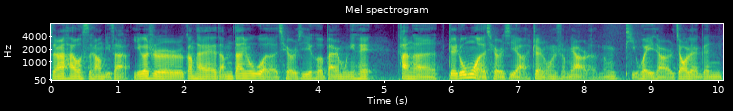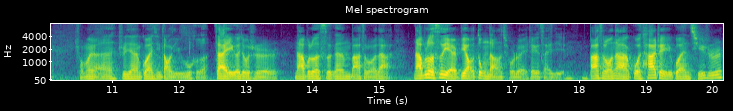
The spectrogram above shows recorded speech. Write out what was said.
自然还有四场比赛，一个是刚才咱们担忧过的切尔西和拜仁慕尼黑，看看这周末的切尔西啊阵容是什么样的，能体会一下教练跟守门员之间的关系到底如何。再一个就是那不勒斯跟巴塞罗那，那不勒斯也是比较动荡的球队，这个赛季巴塞罗那过他这一关其实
